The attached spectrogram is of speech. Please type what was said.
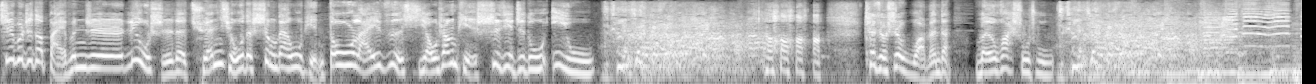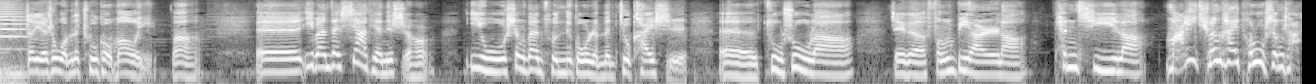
知不知道百分之六十的全球的圣诞物品都来自小商品世界之都义乌？这就是我们的文化输出，这也是我们的出口贸易啊。呃，一般在夏天的时候，义乌圣诞村的工人们就开始呃住树啦，这个缝边儿啦，喷漆啦。马力全开，投入生产。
